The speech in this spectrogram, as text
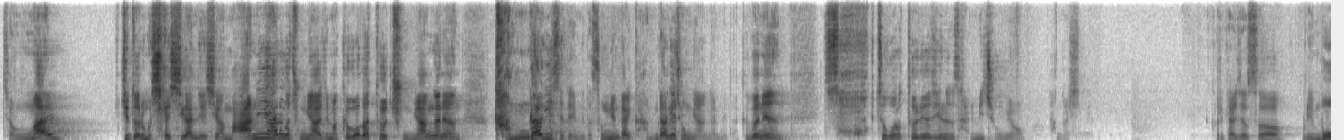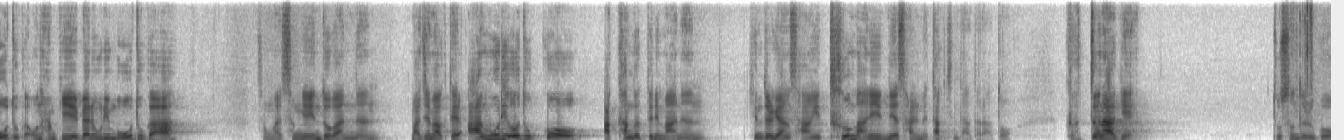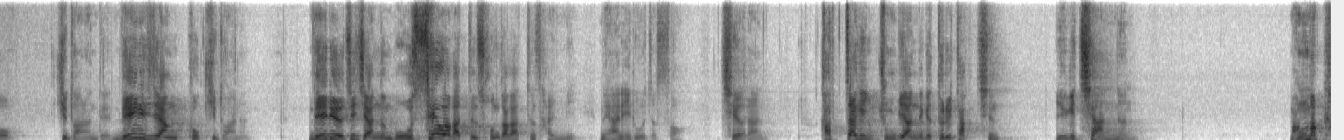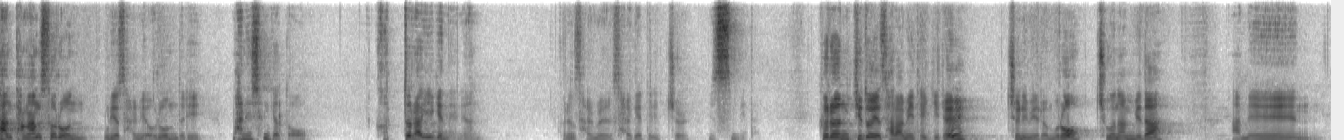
정말 기도를 뭐 3시간, 4시간 많이 하는 건 중요하지만 그보다 더 중요한 거는 감각이 있어야 됩니다. 성령과의 감각이 중요한 겁니다. 그거는 지속적으로 들여지는 삶이 중요한 것입니다. 그렇게 하셔서 우리 모두가, 오늘 함께 예배하는 우리 모두가 정말 성령 인도받는 마지막 때 아무리 어둡고 악한 것들이 많은 힘들게 하는 상황이 더 많이 내 삶에 닥친다 하더라도 거뜬하게 두 손 들고 기도하는데 내리지 않고 기도하는 내려지지 않는 모세와 같은 손과 같은 삶이 내 안에 이루어져서 치열한 갑자기 준비 안 되게 들이닥친 예기치 않는 막막한 당황스러운 우리의 삶의 어려움들이 많이 생겨도 거뜬하게 이겨내는 그런 삶을 살게 될 줄 믿습니다. 그런 기도의 사람이 되기를 주님 이름으로 축원합니다. 아멘.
